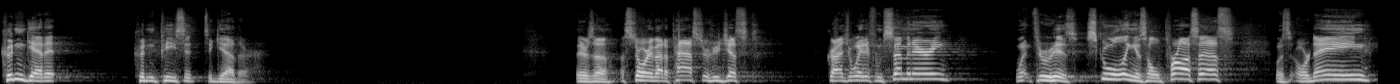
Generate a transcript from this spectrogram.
Couldn't get it, couldn't piece it together. There's a, a story about a pastor who just graduated from seminary, went through his schooling, his whole process, was ordained.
